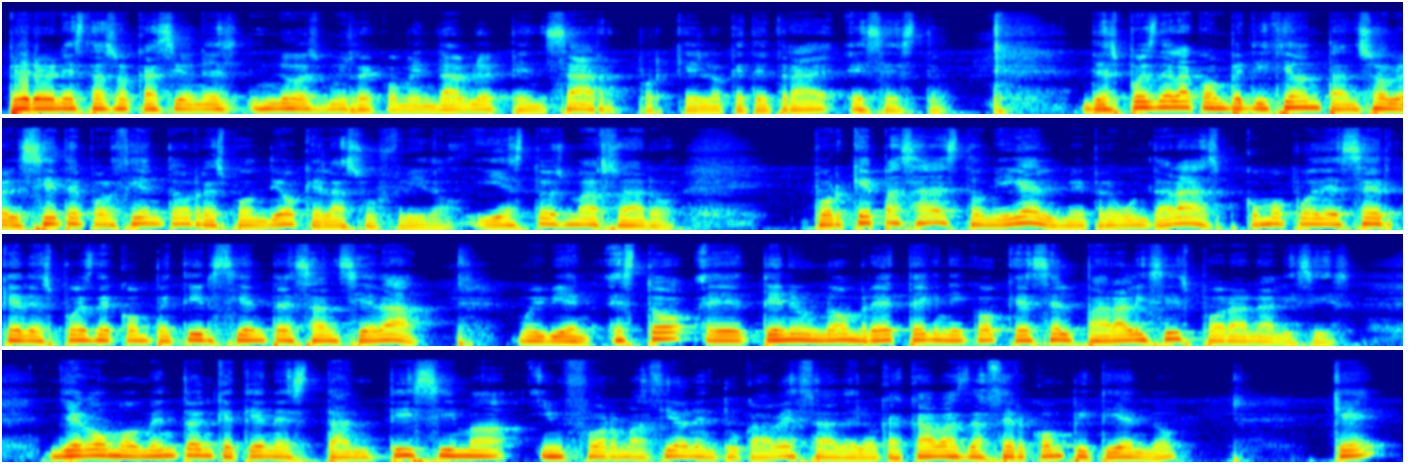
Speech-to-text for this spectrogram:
pero en estas ocasiones no es muy recomendable pensar, porque lo que te trae es esto. Después de la competición, tan solo el 7% respondió que la ha sufrido, y esto es más raro. ¿Por qué pasa esto, Miguel? Me preguntarás. ¿Cómo puede ser que después de competir sientes ansiedad? Muy bien, esto eh, tiene un nombre técnico que es el parálisis por análisis. Llega un momento en que tienes tantísima información en tu cabeza de lo que acabas de hacer compitiendo que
